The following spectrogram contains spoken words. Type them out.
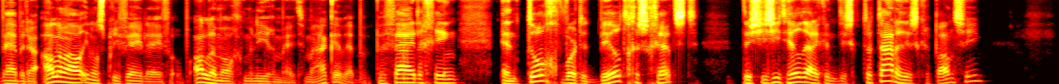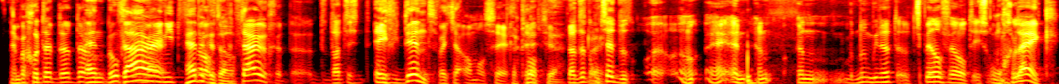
we hebben daar allemaal in ons privéleven op alle mogelijke manieren mee te maken. We hebben beveiliging en toch wordt het beeld geschetst. Dus je ziet heel duidelijk een dis- totale discrepantie. Nee, maar goed, dat, dat, dat En hoef daar mij niet heb ik het te over. Dat- is evident wat je allemaal zegt. Dat klopt, ja. Dat het ontzettend... eh, hè, en, en, en, wat noem je dat? Het speelveld is ongelijk.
